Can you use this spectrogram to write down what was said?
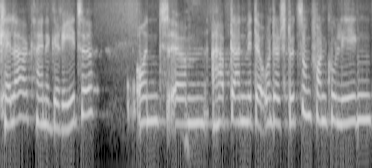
Keller, keine Geräte und ähm, habe dann mit der Unterstützung von Kollegen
